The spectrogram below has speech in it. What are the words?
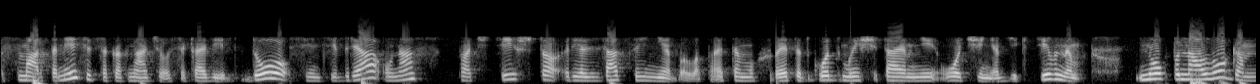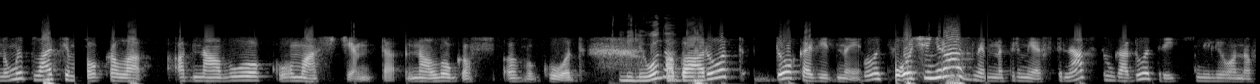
с марта месяца, как начался ковид, до сентября у нас почти что реализации не было. Поэтому этот год мы считаем не очень объективным. Но по налогам ну, мы платим около одного кома с чем-то налогов в год. Миллиона? Оборот до ковидный был очень разным. Например, в 2013 году 30 миллионов.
